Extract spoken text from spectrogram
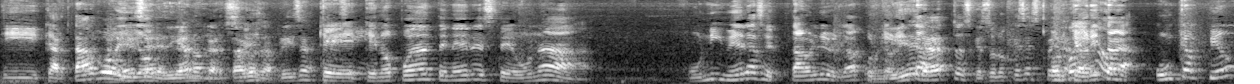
y Cartago y Alajuelense, Herediano, Cartago, Sí. Saprissa. que, Sí. que no puedan tener este una un nivel aceptable, ¿verdad? Un Porque ahorita, liderato, es que eso es lo que se espera. porque Bueno. ahorita un campeón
